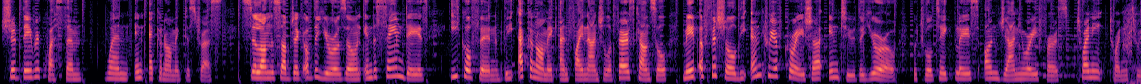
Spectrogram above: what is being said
should they request them when in economic distress. Still on the subject of the Eurozone, in the same days, ECOFIN, the Economic and Financial Affairs Council, made official the entry of Croatia into the euro, which will take place on January 1st, 2023.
